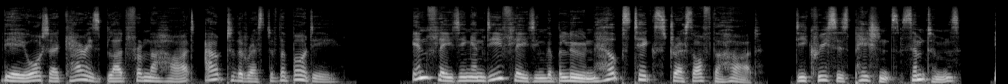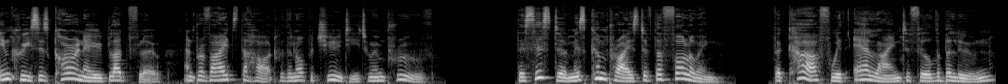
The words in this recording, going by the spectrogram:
The aorta carries blood from the heart out to the rest of the body. Inflating and deflating the balloon helps take stress off the heart, decreases patient's symptoms, increases coronary blood flow, and provides the heart with an opportunity to improve. The system is comprised of the following the cuff with airline to fill the balloon,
